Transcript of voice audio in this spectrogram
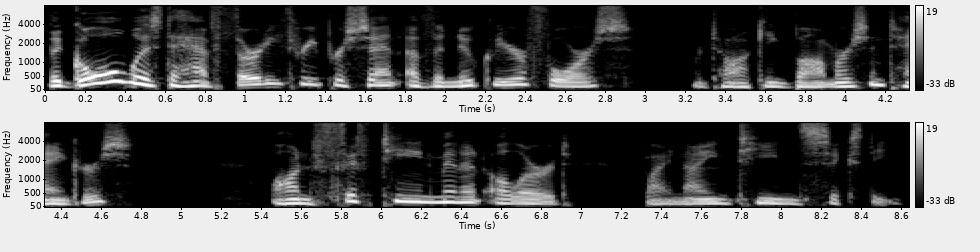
The goal was to have 33% of the nuclear force, we're talking bombers and tankers, on 15 minute alert by 1960.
